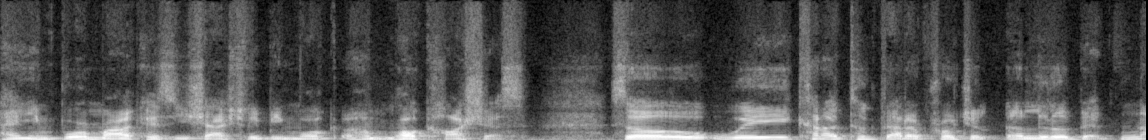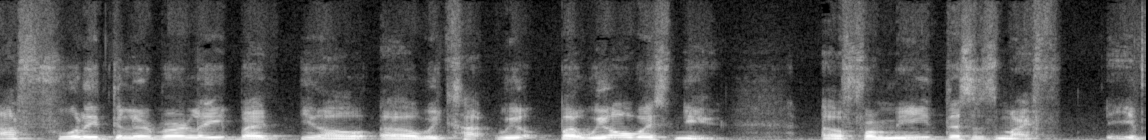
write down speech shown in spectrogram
and in bull markets you should actually be more uh, more cautious. So we kind of took that approach a, a, little bit, not fully deliberately, but you know uh, we we but we always knew. Uh, for me, this is my if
